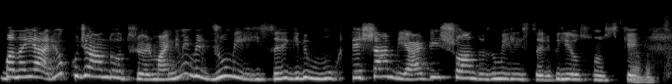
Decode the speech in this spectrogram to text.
bana yer yok. Kucağında oturuyorum annemin ve Rumeli Hisarı gibi muhteşem bir yerde. Şu anda Rumeli Hisarı biliyorsunuz ki evet.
